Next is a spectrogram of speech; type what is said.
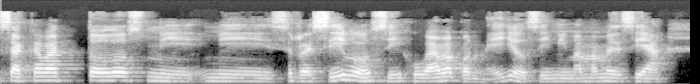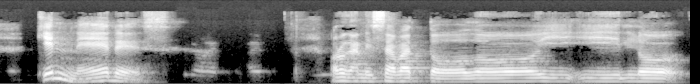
sacaba todos mis recibos y jugaba con ellos y mi mamá me decía, ¿quién eres? Organizaba todo y, y lo...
